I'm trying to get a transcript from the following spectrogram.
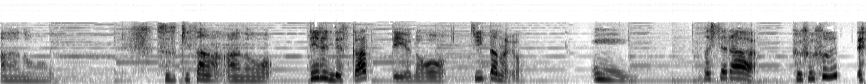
あの、鈴木さん、あの、出るんですか？っていうのを聞いたのよ。うん。そしたら、ふふふって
